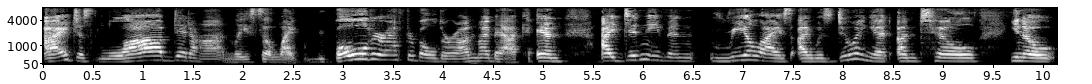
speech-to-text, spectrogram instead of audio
I just lobbed it on, Lisa, like boulder after boulder on my back. And I didn't even realize I was doing it until, you know,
